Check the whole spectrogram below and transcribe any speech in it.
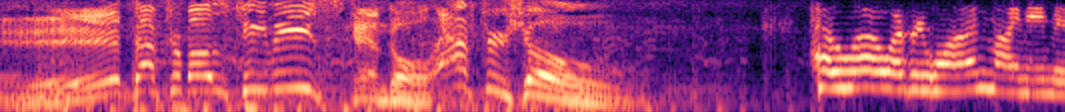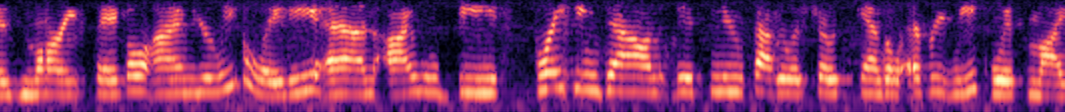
It's AfterBuzz TV's Scandal After Show. Hello, everyone. My name is Mari Fagel. I'm your legal lady, and I will be breaking down this new fabulous show, Scandal, every week with my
